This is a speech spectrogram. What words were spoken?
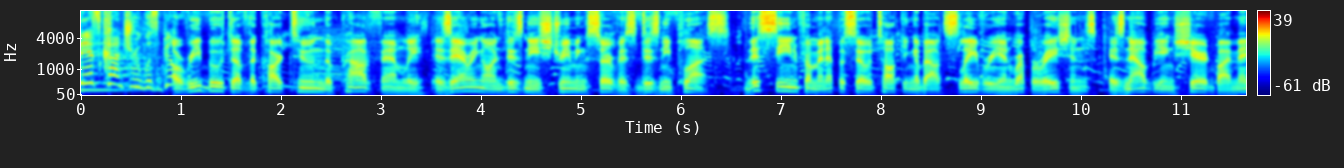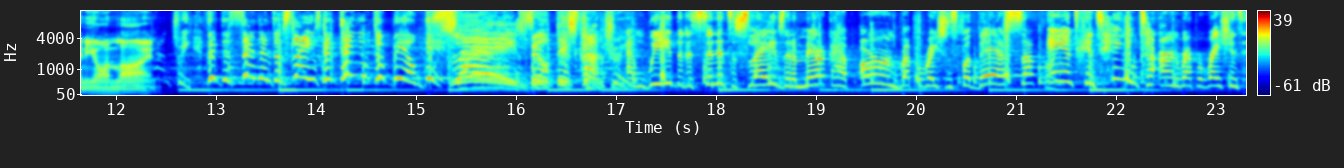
This country was built. A reboot of the cartoon The Proud Family is airing on Disney's streaming service Disney Plus. This scene from an episode talking about slavery and reparations is now being shared by many online. The descendants Slaves built this country. And we, the descendants of slaves in America, have earned reparations for their suffering. And continue to earn reparations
